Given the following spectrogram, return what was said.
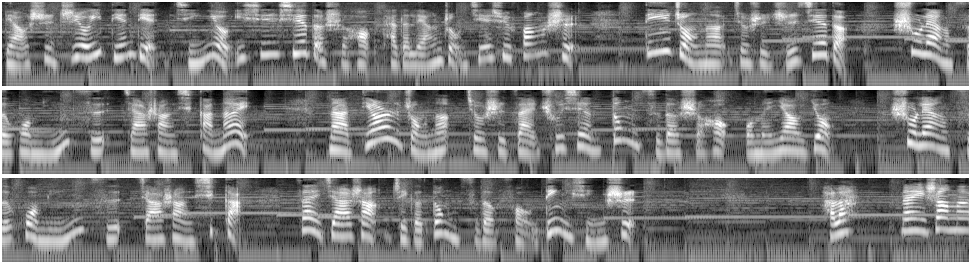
表示只有一点点，仅有一些些的时候，它的两种接续方式。第一种呢，就是直接的数量词或名词加上西嘎奈；那第二种呢，就是在出现动词的时候，我们要用数量词或名词加上西嘎，再加上这个动词的否定形式。好了，那以上呢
